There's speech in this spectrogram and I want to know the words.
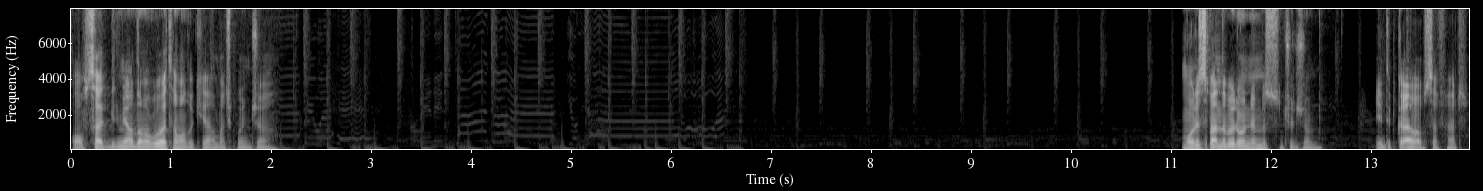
Offside bilmeyen adama gol atamadık ya maç boyunca. Morris ben de böyle oynamıyorsun çocuğum. Yedik galiba bu sefer.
